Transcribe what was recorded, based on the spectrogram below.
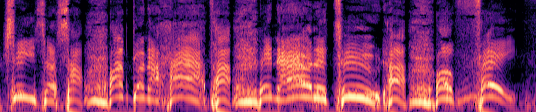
Jesus, I'm going to have an attitude of faith.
